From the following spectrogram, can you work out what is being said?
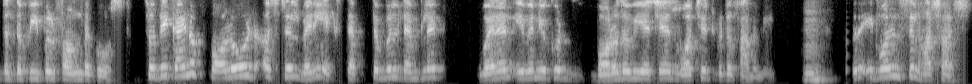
the, the people from the ghost. So they kind of followed a still very acceptable template, wherein even you could borrow the VHS, watch it with a family. Mm. It wasn't still hush hush.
